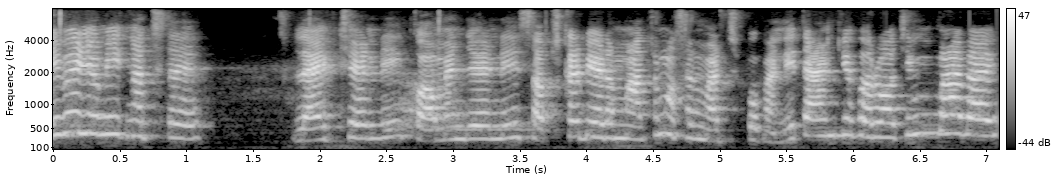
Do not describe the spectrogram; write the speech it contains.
ఈ వీడియో మీకు నచ్చితే లైక్ చేయండి కామెంట్ చేయండి సబ్స్క్రైబ్ చేయడం మాత్రం అసలు మర్చిపోకండి. Thank you for watching bye bye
